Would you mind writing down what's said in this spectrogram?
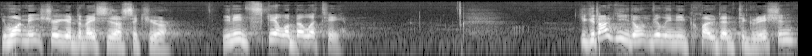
You want to make sure your devices are secure. You need scalability. You could argue you don't really need cloud integration.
